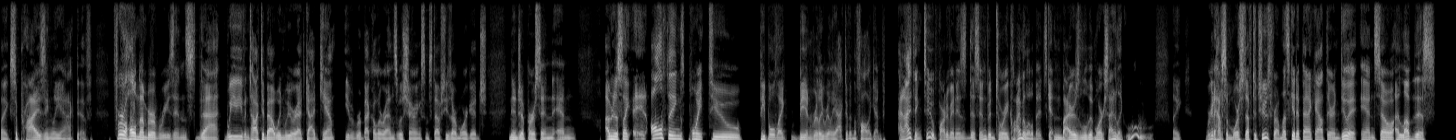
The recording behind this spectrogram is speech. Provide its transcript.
like surprisingly active for a whole number of reasons that we even talked about when we were at guide camp. Even rebecca lorenz was sharing some stuff. She's our mortgage ninja person. And i'm just like it, all things point to people like being really really active in the fall again. And i think too part of it is this inventory climb a little bit. It's getting buyers a little bit more excited like ooh like we're going to have some more stuff to choose from. Let's get it back out there and do it. And so i love this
